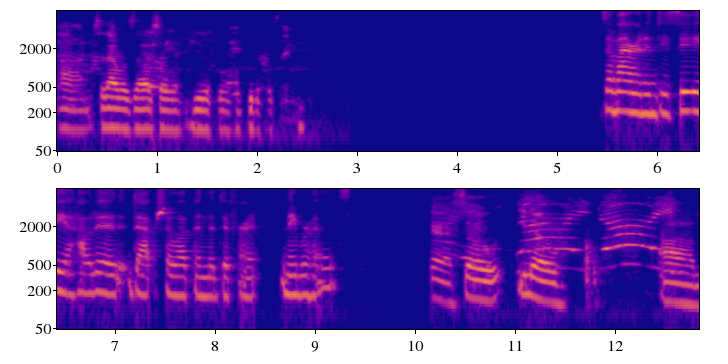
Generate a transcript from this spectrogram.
Um, so that was also a beautiful, a beautiful thing. So Myron in DC, how did DAP show up in the different neighborhoods? Yeah, so you know, um,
